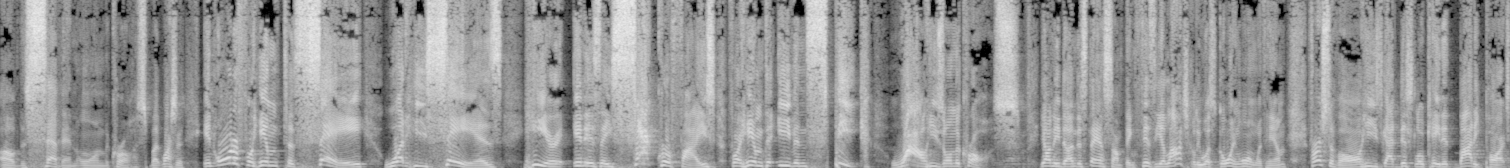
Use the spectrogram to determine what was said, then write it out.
of the seven on the cross. But watch this. In order for him to say what he says here, it is a sacrifice for him to even speak while he's on the cross. Y'all need to understand something physiologically what's going on with him. First of all, he's got dislocated body parts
